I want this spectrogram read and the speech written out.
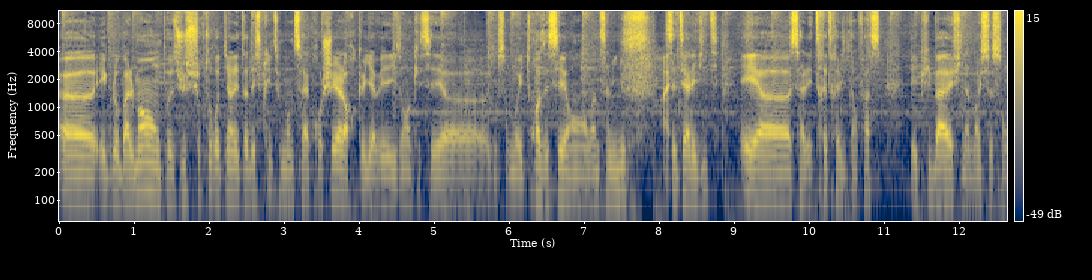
Euh, et globalement, on peut juste surtout retenir l'état d'esprit. Tout le monde s'est accroché, alors qu'il y avait, ils ont encaissé, euh, il me semble, trois essais en 25 minutes. Ouais. C'était allé vite et euh, ça allait très très vite en face. Et puis bah finalement ils se sont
